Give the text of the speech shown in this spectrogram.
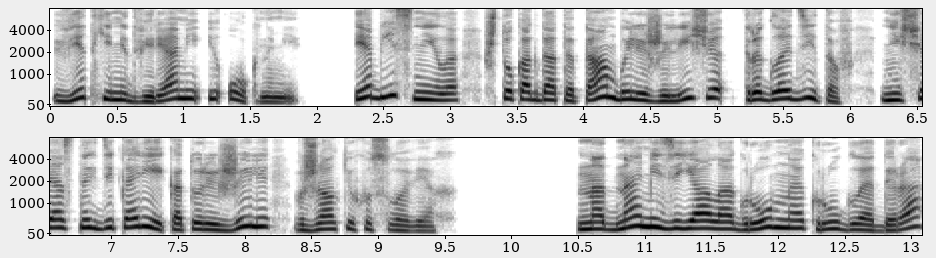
ветхими дверями и окнами. И объяснила, что когда-то там были жилища троглодитов, несчастных дикарей, которые жили в жалких условиях. Над нами зияла огромная круглая дыра,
